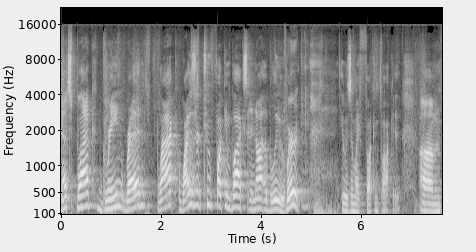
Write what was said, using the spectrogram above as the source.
that's black, green, red, black. Why is there two fucking blacks and not a blue? Where? It was in my fucking pocket. Um,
